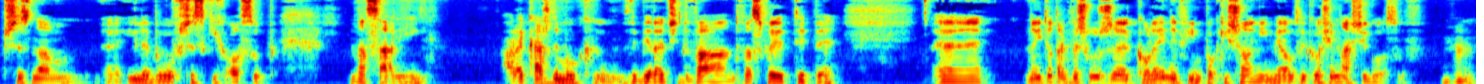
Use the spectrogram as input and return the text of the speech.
przyznam, e, ile było wszystkich osób na sali, ale każdy mógł wybierać dwa, dwa swoje typy. E, No i to tak wyszło, że kolejny film po Kiszoni miał tylko 18 głosów. Mhm.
